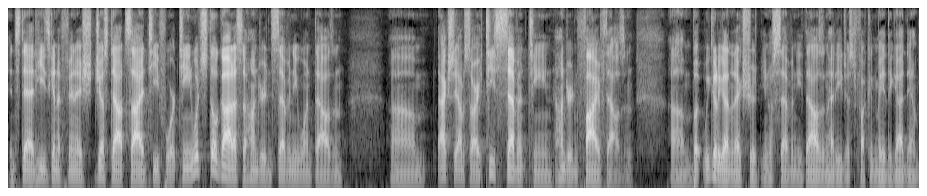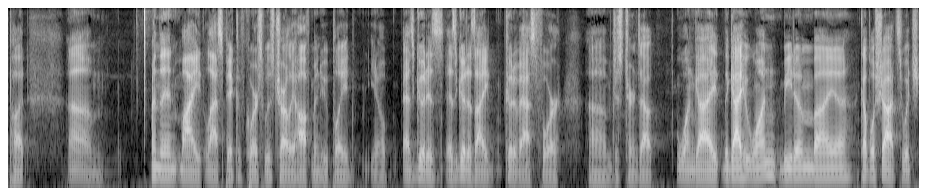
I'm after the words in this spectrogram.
Instead, he's going to finish just outside T14, which still got us 171,000. Um, actually, I'm sorry, T17, 105,000. Um, but we could have gotten an extra, you know, 70,000 had he just fucking made the goddamn putt. Um, and then my last pick, of course, was Charley Hoffman, who played, you know, as good as as good as I could have asked for. Um, just turns out one guy, the guy who won, beat him by a couple of shots. Which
